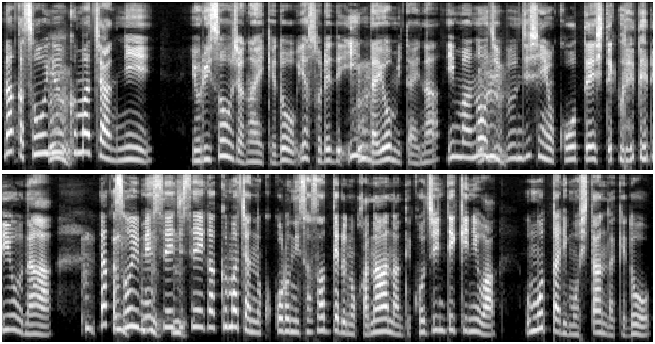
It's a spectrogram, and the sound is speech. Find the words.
なんかそういうくまちゃんに寄り添うじゃないけど、いや、それでいいんだよ、みたいな、今の自分自身を肯定してくれてるような、なんかそういうメッセージ性がくまちゃんの心に刺さってるのかな、なんて個人的には思ったりもしたんだけど、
